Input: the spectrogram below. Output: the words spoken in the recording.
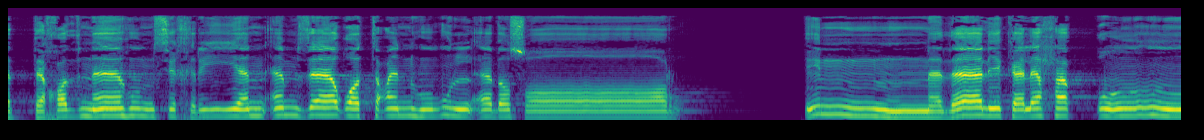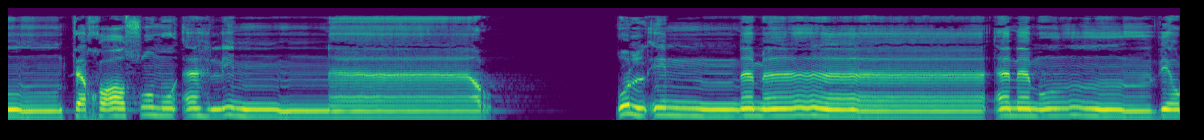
أتخذناهم سخريا أم زاغت عنهم الأبصار؟ إن ذلك لحق تخاصم أهل النار. قل إنما أنا منذر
